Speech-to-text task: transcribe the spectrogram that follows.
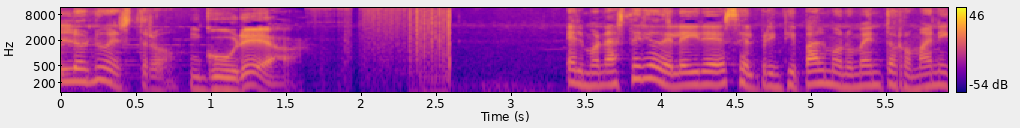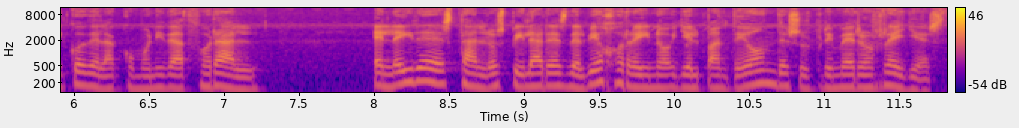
Lo nuestro. Gurea. El monasterio de Leire es el principal monumento románico de la comunidad foral. En Leire están los pilares del viejo reino y el panteón de sus primeros reyes.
